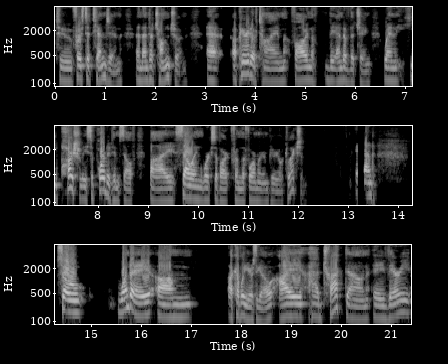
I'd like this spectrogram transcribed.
to first to Tianjin and then to Changchun. A period of time following the, the, end of the Qing when he partially supported himself by selling works of art from the former imperial collection. And so one day, um, a couple years ago, I had tracked down a very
